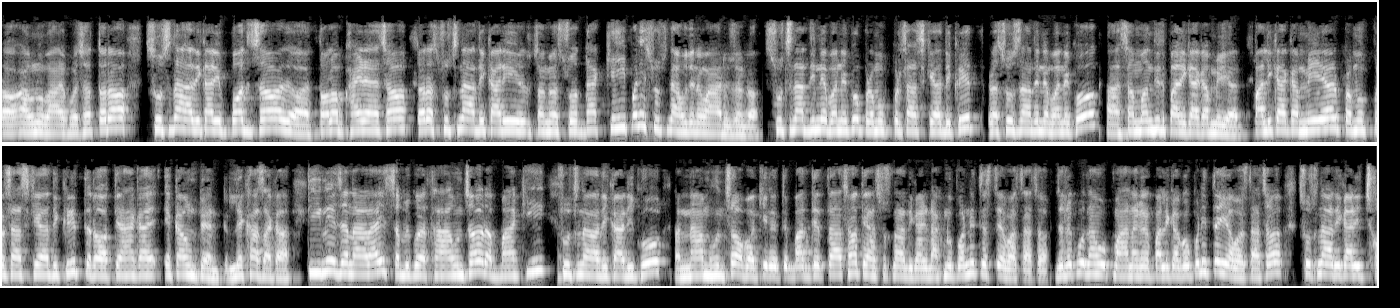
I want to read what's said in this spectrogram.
आउनु भएको छ। तर सूचना अधिकारी पद छ तलब खाइरहेछ तर सूचना अधिकारीसँग सोद्धा केही पनि सूचना हुँदैन उहाँहरूसँग। सूचना दिने भनेको प्रमुख प्रशासकीय अधिकृत र सूचना दिने भनेको सम्बन्धित पालिकाका मेयर। पालिकाका मेयर प्रमुख प्रशासकीय अधिकृत र त्यहाँका एकाउन्टेन्ट लेखा शाखा तिनैजनालाई सबै कुरा थाहा हुन्छ र बाँकी सूचना अधिकारीको नाम हुन्छ अब किन त्यो बाध्यता छ त्यहाँ सूचना अधिकारी राख्नुपर्ने त्यस्तै अवस्था छ। जनकपुर धाम उपमहानगरपालिकाको पनि त्यही अवस्था छ। सूचना अधिकारी छ।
